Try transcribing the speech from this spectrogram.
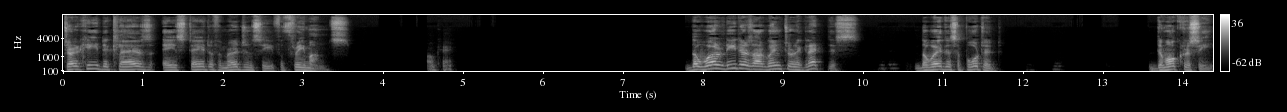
Turkey declares a state of emergency for 3 months. Okay. The world leaders are going to regret this, the way they supported democracy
